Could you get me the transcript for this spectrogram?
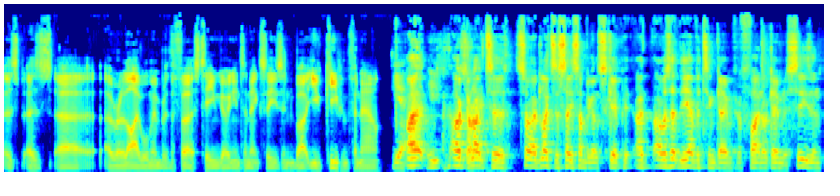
as as uh, a reliable member of the first team going into next season, but you keep him for now. Yeah, I, I'd sorry. like to. So I'd like to say something on Skipp. I, I was at the Everton game for the final game of the season,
